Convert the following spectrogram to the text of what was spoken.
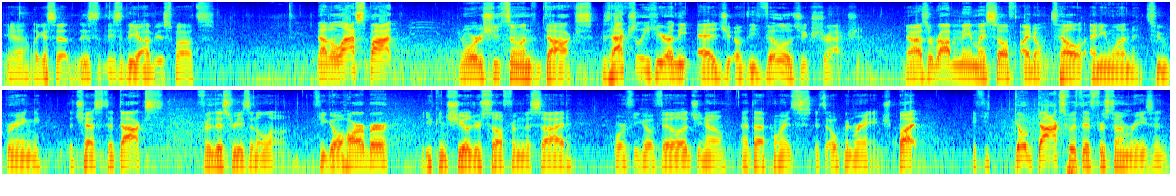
Yeah, like I said, this, these are the obvious spots. Now, the last spot, in order to shoot someone at the docks, is actually here on the edge of the village extraction. Now, as a Robin main myself, I don't tell anyone to bring the chest to docks for this reason alone. If you go harbor, you can shield yourself from this side, or if you go village, you know, at that point it's, it's open range. But if you go docks with it for some reason,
